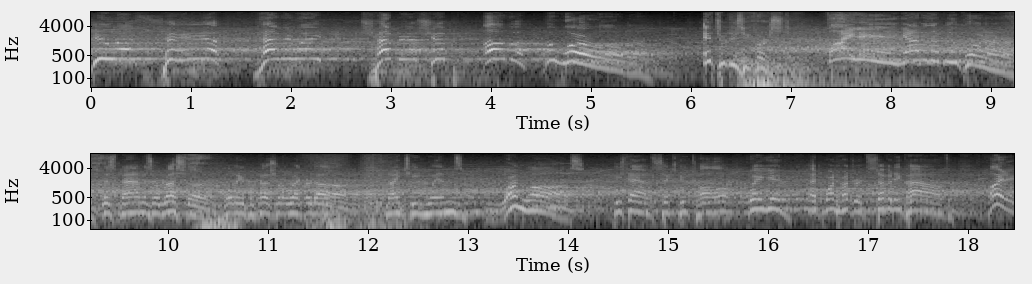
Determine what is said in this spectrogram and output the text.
UFC Heavyweight Championship of the World. Introducing first, fighting out of the blue corner. This man is a wrestler, holding a professional record of 19 wins, one loss. He stands six feet tall, weighing in at 170 pounds, fighting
